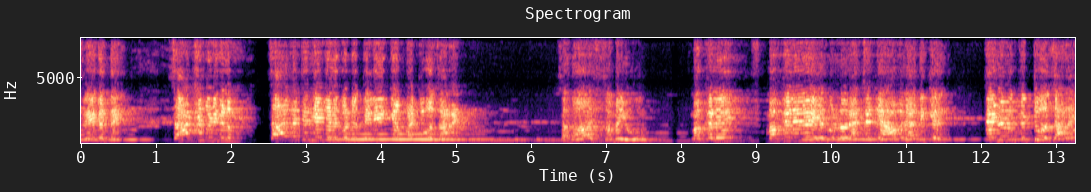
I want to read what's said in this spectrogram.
സ്നേഹത്തെ സാക്ഷിമൊഴികളും സാഹചര്യങ്ങളും കൊണ്ട് തെളിയിക്കാൻ പറ്റുമോ സാറേ? സദാ സമയവും മക്കളെ മക്കളെ എന്നുള്ള ഒരു അച്ഛന്റെ ആവലാതിക്ക് തെളിവ് കിട്ടുമോ സാറേ?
